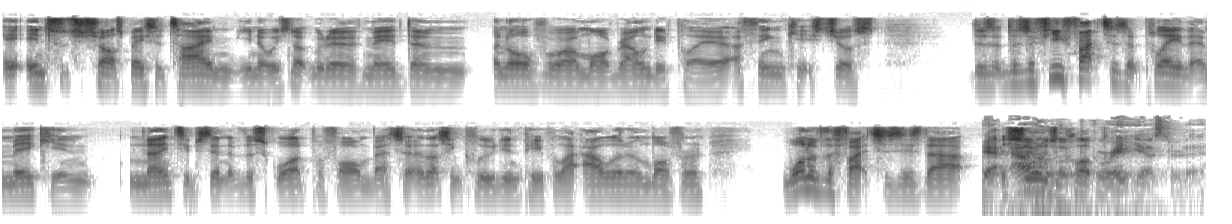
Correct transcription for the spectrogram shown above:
in such a short space of time, you know, he's not going to have made them an overall more rounded player. I think it's just there's there's a few factors at play that are making ninety percent of the squad perform better, and that's including people like Allen and Lovren. One of the factors is that yeah, as soon as Klopp great yesterday.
